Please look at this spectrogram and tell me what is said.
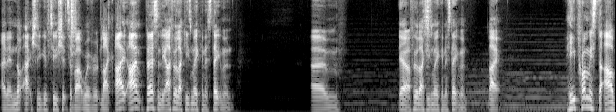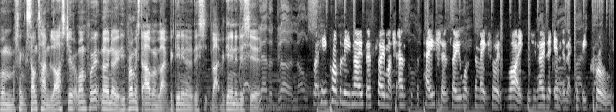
and then not actually give two shits about whether, like, I, I personally, I feel like he's making a statement. Um, yeah, I feel like he's making a statement. Like, he promised the album, I think, sometime last year at one point. No, no, he promised the album like beginning of this, like beginning of this year. But he probably knows there's so much anticipation, so he wants to make sure it's right because you know the internet can be cruel. Do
